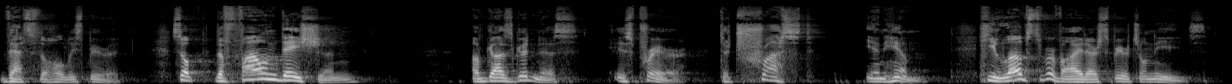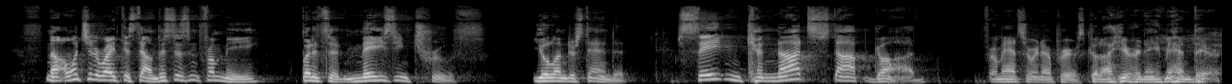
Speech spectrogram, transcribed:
That's the Holy Spirit. So the foundation of God's goodness is prayer, to trust in Him. He loves to provide our spiritual needs. Now, I want you to write this down. This isn't from me, but it's an amazing truth. You'll understand it. Satan cannot stop God from answering our prayers. Could I hear an amen there?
